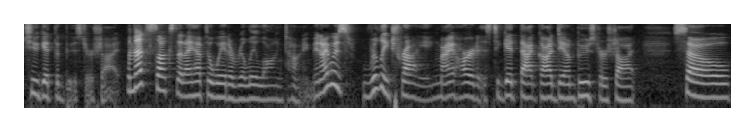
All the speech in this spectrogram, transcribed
to get the booster shot. And that sucks that I have to wait a really long time. And I was really trying my hardest to get that goddamn booster shot. So,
